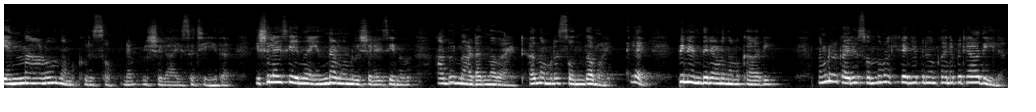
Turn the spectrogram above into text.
എന്നാണോ നമുക്കൊരു സ്വപ്നം വിഷ്വലൈസ് ചെയ്ത്? വിഷ്വലൈസ് ചെയ്യുന്നത് എന്താണ് നമ്മൾ വിഷ്വലൈസ് ചെയ്യുന്നത്? അത് നടന്നതായിട്ട് അത് നമ്മുടെ സ്വന്തമായി അല്ലേ? പിന്നെ എന്തിനാണ് നമുക്ക് ആദി? നമ്മളൊരു കാര്യം സ്വന്തമാക്കി കഴിഞ്ഞാൽ പിന്നെ നമുക്ക് അതിനെപ്പറ്റി ആദിയില്ല.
